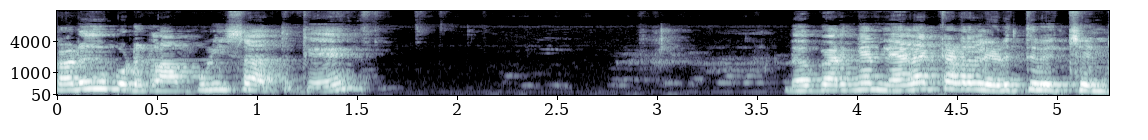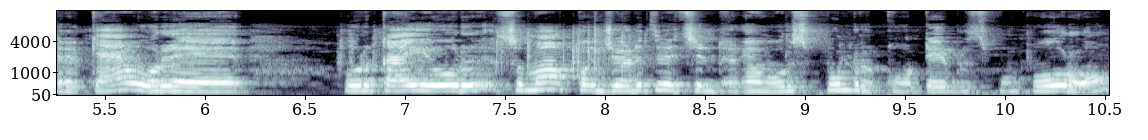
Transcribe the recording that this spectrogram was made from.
கடுகு போட்டுக்கலாம் புளி சாத்துக்கு. இதோ பாருங்க நிலக்கடலை எடுத்து வச்சுட்டுருக்கேன். ஒரு ஒரு கை ஒரு சும்மா கொஞ்சம் எடுத்து வச்சுட்டுருக்கேன். ஒரு ஸ்பூன் இருக்கும் டேபிள் ஸ்பூன் போகிறோம்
